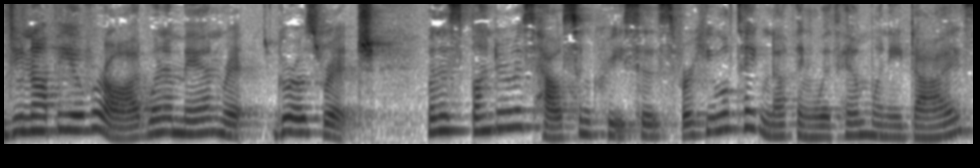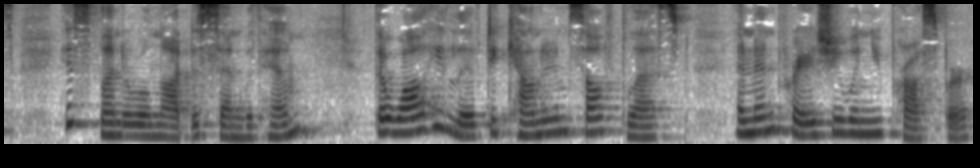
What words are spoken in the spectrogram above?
Do not be overawed when a man grows rich when the splendor of his house increases, for he will take nothing with him when he dies. His splendor will not descend with him. Though while he lived he counted himself blessed, and men praise you when you prosper.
